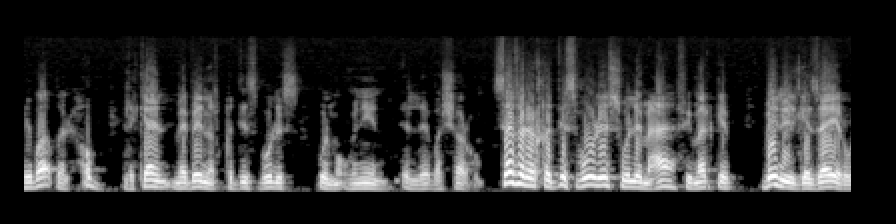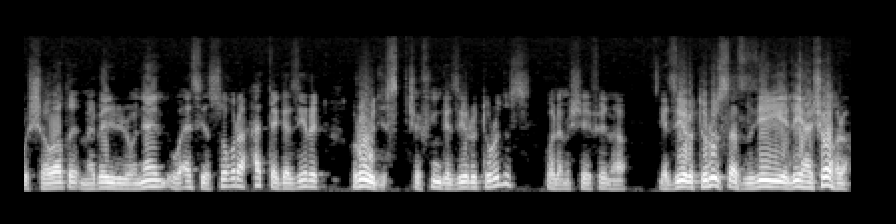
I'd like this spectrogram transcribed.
رباط الحب اللي كان ما بين القديس بولس والمؤمنين اللي بشرهم. سافر القديس بولس واللي معاه في مركب بين الجزائر والشواطئ ما بين اليونان وآسيا الصغرى حتى جزيرة رودس. شايفين جزيرة رودس ولا مش شايفينها؟ جزيرة رودس دي ليها شهرة.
